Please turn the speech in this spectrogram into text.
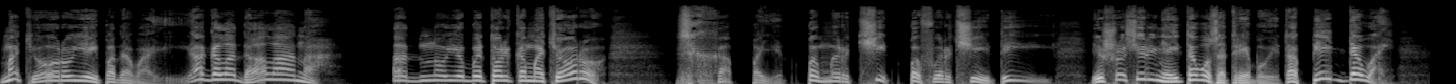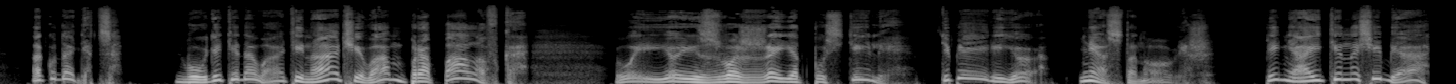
Матеру ей подавай, а голодала она. Одную бы только матеру схапает, помырчит, пофырчит и... И что сильней того затребует, а петь давай. А куда деться? будете давать, иначе вам пропаловка. Вы ее из вожжей отпустили, теперь ее не остановишь. Пеняйте на себя.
